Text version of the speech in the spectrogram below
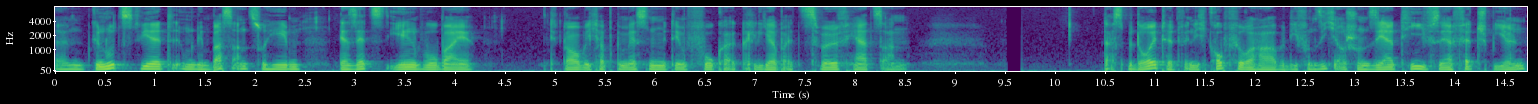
ähm, genutzt wird, um den Bass anzuheben, der setzt irgendwo bei, ich glaube, ich habe gemessen mit dem Focal Clear bei 12 Hertz an. Das bedeutet, wenn ich Kopfhörer habe, die von sich aus schon sehr tief, sehr fett spielen,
